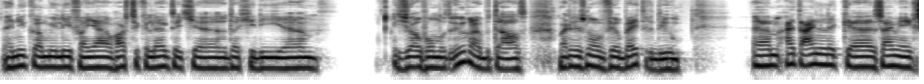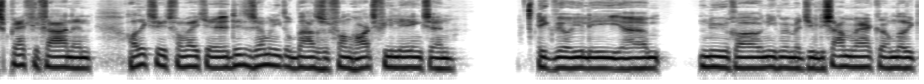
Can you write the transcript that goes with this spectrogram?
En nu komen jullie van ja, hartstikke leuk dat je, dat je die, uh, die zoveel 100 euro betaalt. Maar er is nog een veel betere deal. Um, uiteindelijk uh, zijn we in gesprek gegaan en had ik zoiets van: Weet je, dit is helemaal niet op basis van hard feelings. En ik wil jullie um, nu gewoon niet meer met jullie samenwerken. Omdat ik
